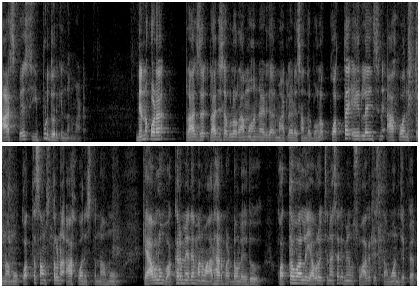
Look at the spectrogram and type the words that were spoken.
ఆ స్పేస్ ఇప్పుడు దొరికిందనమాట. నిన్న కూడా రాజ రాజ్యసభలో రామ్మోహన్ నాయుడు గారు మాట్లాడే సందర్భంలో కొత్త ఎయిర్లైన్స్ని ఆహ్వానిస్తున్నాము కొత్త సంస్థలను ఆహ్వానిస్తున్నాము. కేవలం ఒక్కరి మీదే మనం ఆధారపడడం లేదు. కొత్త వాళ్ళు ఎవరు వచ్చినా సరే మేము స్వాగతిస్తాము అని చెప్పారు.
